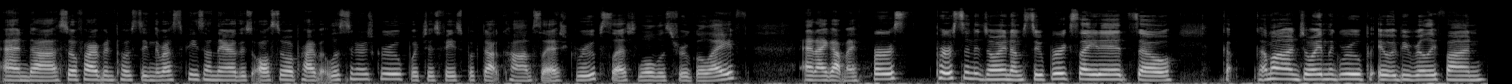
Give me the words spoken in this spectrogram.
And uh, so far I've been posting the recipes on there. There's also a private listeners group, which is facebook.com slash group slash Lola's Frugal Life. And I got my first person to join. I'm super excited. So come on, join the group. It would be really fun.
